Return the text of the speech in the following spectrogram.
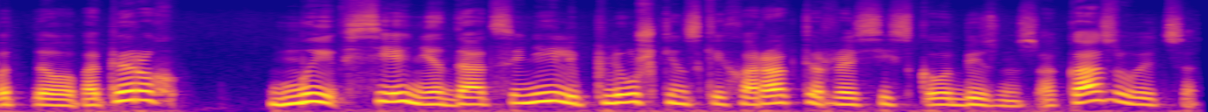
Э, во-первых, мы все недооценили плюшкинский характер российского бизнеса. Оказывается,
